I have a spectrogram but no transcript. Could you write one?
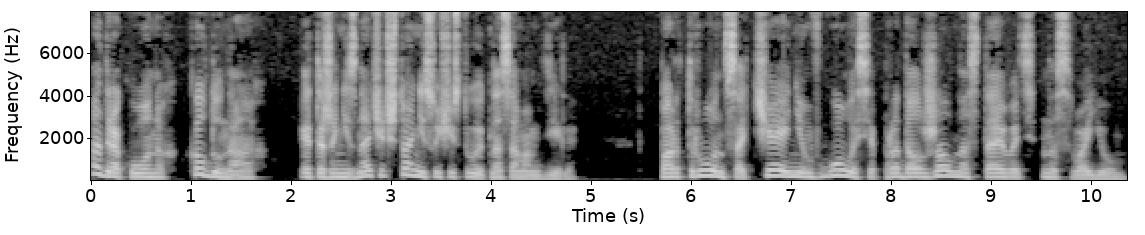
о драконах, колдунах. Это же не значит, что они существуют на самом деле. Партрон с отчаянием в голосе продолжал настаивать на своем.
